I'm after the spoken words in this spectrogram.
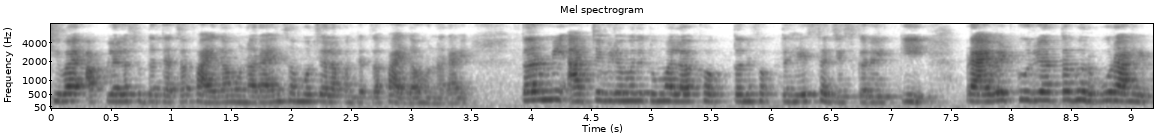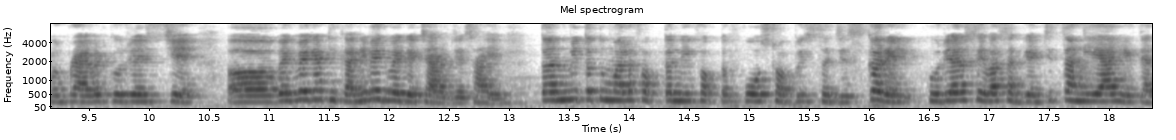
शिवाय आपल्याला सुद्धा त्याचा फायदा होणार आहे आणि समोरच्याला पण त्याचा फायदा होणार आहे. तर मी आजच्या व्हिडिओमध्ये तुम्हाला फक्त आणि फक्त हे सजेस्ट करेल की प्रायव्हेट कुरिअर तर भरपूर आहे पण प्रायव्हेट कुरिअरचे वेगवेगळ्या ठिकाणी वेगवेगळे चार्जेस आहेत. तर मी तर तुम्हाला फक्त नाही फक्त पोस्ट ऑफिस सजेस्ट करेल. कुरिअर सेवा सगळ्यांची चांगली आहे त्यात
